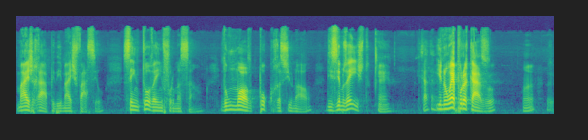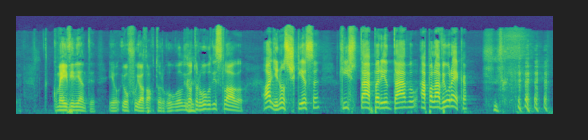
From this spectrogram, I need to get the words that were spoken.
mais rápida e mais fácil, sem toda a informação, de um modo pouco racional, dizemos é isto. É. Exatamente. E não é por acaso, é? como é evidente, eu, eu fui ao Dr. Google e o Dr. Google disse logo: olha, e não se esqueça que isto está aparentado à palavra eureka.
